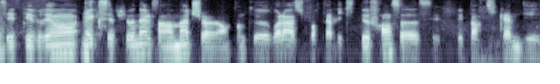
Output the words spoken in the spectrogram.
c'était vraiment exceptionnel. Enfin un match en tant que voilà supporter de l'équipe de France, c'est fait partie quand même des,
